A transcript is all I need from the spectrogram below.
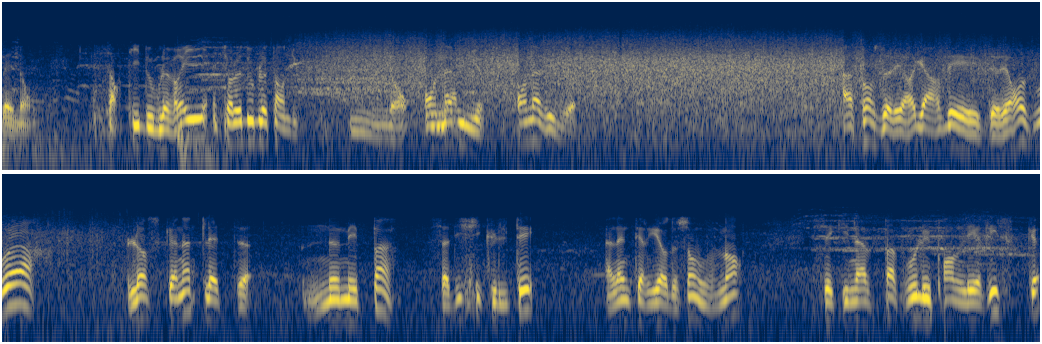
Mais non, Sortie double vrille sur le double tendu. non, On a vu mieux. On a vu mieux. À force de les regarder et de les revoir, lorsqu'un athlète ne met pas sa difficulté à l'intérieur de son mouvement, c'est qu'il n'a pas voulu prendre les risques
